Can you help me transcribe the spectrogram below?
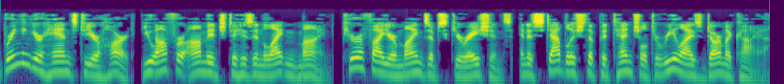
Bringing your hands to your heart, you offer homage to his enlightened mind, purify your mind's obscurations, and establish the potential to realize Dharmakaya.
